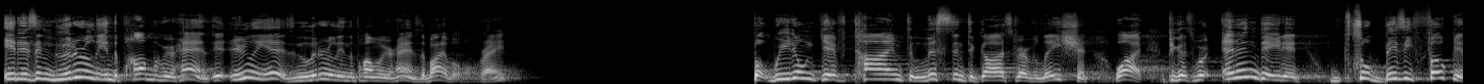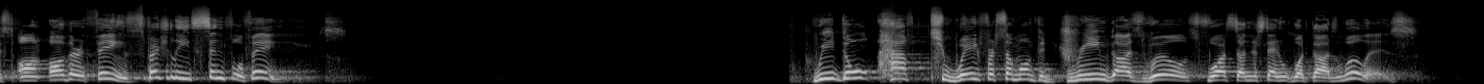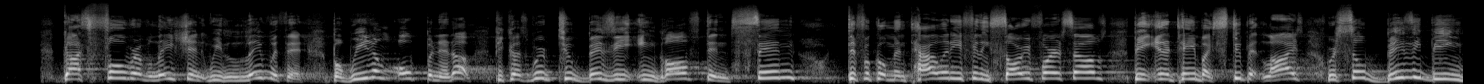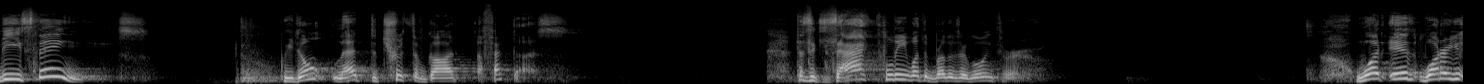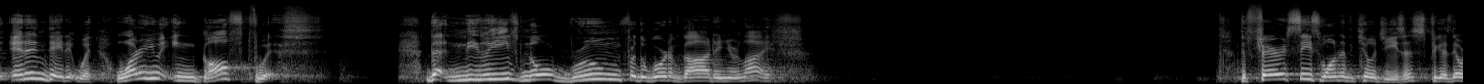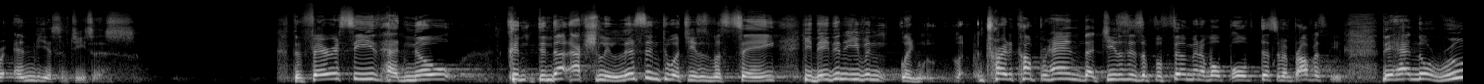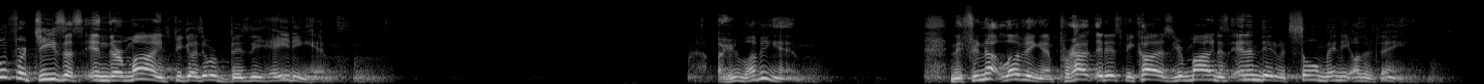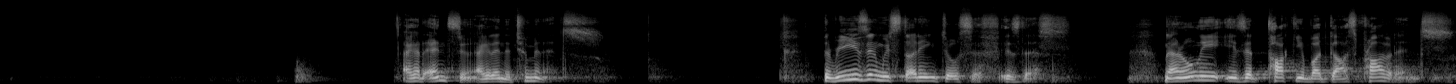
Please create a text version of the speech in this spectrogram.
It is in literally in the palm of your hand. It really is literally in the palm of your hands, the Bible, right? But we don't give time to listen to God's revelation. Why? Because we're inundated, so busy focused on other things, especially sinful things. We don't have to wait for someone to dream God's will for us to understand what God's will is. God's full revelation, we live with it, but we don't open it up because we're too busy engulfed in sin, difficult mentality, feeling sorry for ourselves, being entertained by stupid lies. We're so busy being these things. We don't let the truth of God affect us. That's exactly what the brothers are going through. What is what are you inundated with? What are you engulfed with? That leaves no room for the word of God in your life. The Pharisees wanted to kill Jesus because they were envious of Jesus. The Pharisees had no could, did not actually listen to what Jesus was saying. He, they didn't even like try to comprehend that Jesus is a fulfillment of Old, Old Testament prophecy. They had no room for Jesus in their minds because they were busy hating him. Are you loving him? And if you're not loving him, perhaps it is because your mind is inundated with so many other things. I got to end soon. I got to end in two minutes. The reason we're studying Joseph is this. Not only is it talking about God's providence,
